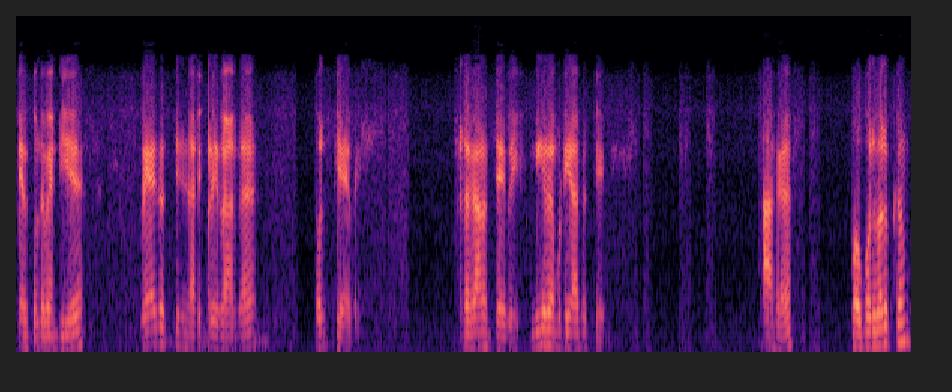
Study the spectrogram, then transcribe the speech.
மேற்கொள்ள வேண்டிய வேதத்தின் அடிப்படையிலான ஒரு தேவை. அழகான தேவை. மீற முடியாத தேவை. ஆக ஒவ்வொருவருக்கும்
